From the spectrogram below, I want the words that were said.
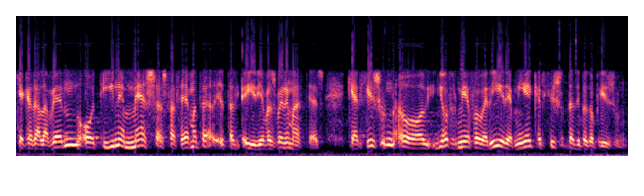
και καταλαβαίνουν ότι είναι μέσα στα θέματα οι διαβασμένοι μαθητές και αρχίζουν, νιώθουν μια φοβερή ηρεμία και αρχίζουν να τα αντιμετωπίζουν.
